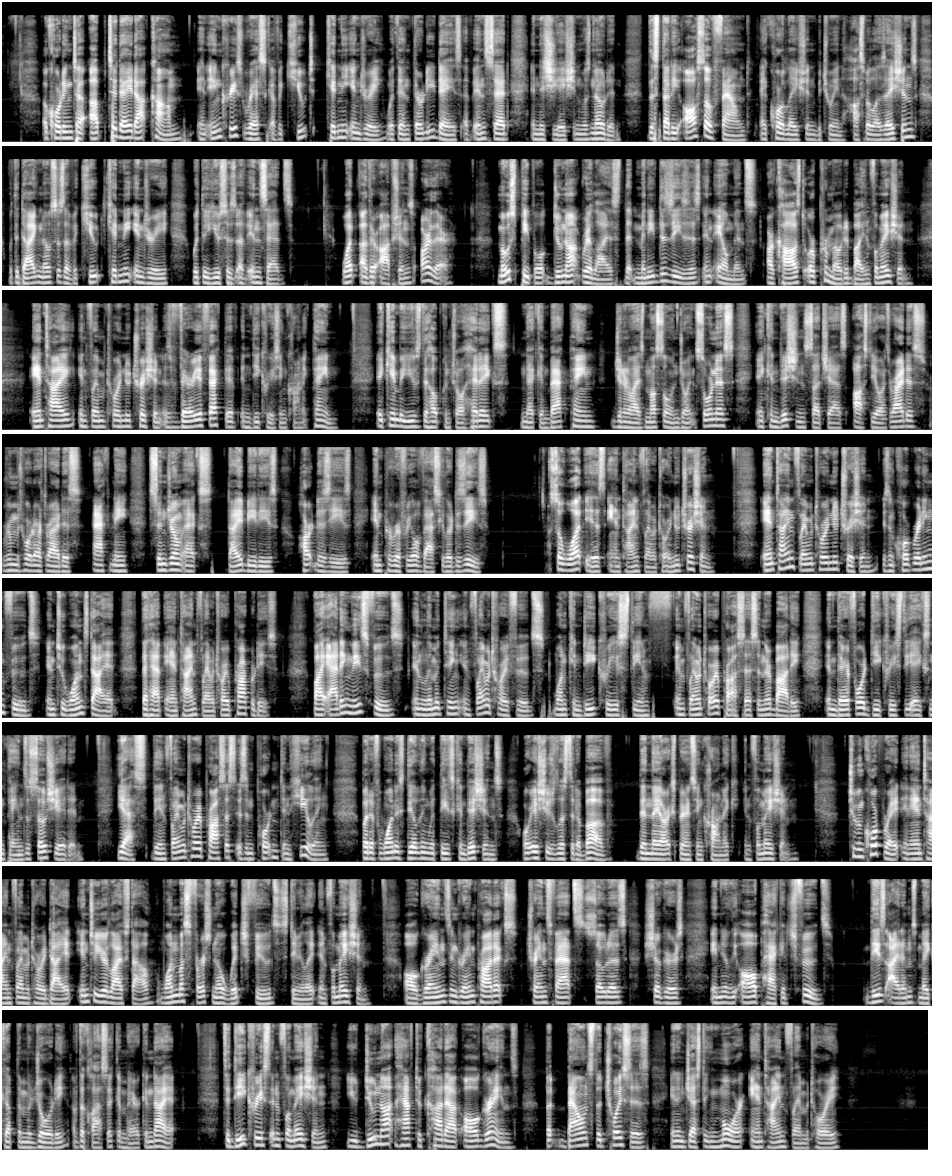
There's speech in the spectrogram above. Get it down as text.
According to UpToDate.com, an increased risk of acute kidney injury within 30 days of NSAID initiation was noted. The study also found a correlation between hospitalizations with the diagnosis of acute kidney injury with the uses of NSAIDs. What other options are there? Most people do not realize that many diseases and ailments are caused or promoted by inflammation. Anti inflammatory nutrition is very effective in decreasing chronic pain. It can be used to help control headaches, neck and back pain, generalized muscle and joint soreness, and conditions such as osteoarthritis, rheumatoid arthritis, acne, syndrome X, diabetes, heart disease, and peripheral vascular disease. So, what is anti inflammatory nutrition? Anti inflammatory nutrition is incorporating foods into one's diet that have anti inflammatory properties. By adding these foods and limiting inflammatory foods, one can decrease the inf- inflammatory process in their body and therefore decrease the aches and pains associated. Yes, the inflammatory process is important in healing, but if one is dealing with these conditions or issues listed above, then they are experiencing chronic inflammation. To incorporate an anti inflammatory diet into your lifestyle, one must first know which foods stimulate inflammation. All grains and grain products, trans fats, sodas, sugars, and nearly all packaged foods. These items make up the majority of the classic American diet. To decrease inflammation, you do not have to cut out all grains, but balance the choices in ingesting more anti inflammatory.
